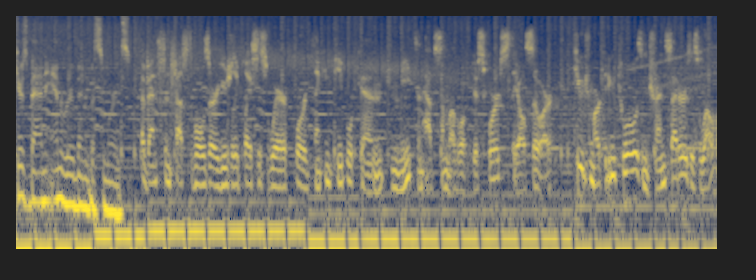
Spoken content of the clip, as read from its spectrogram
Here's Ben and Ruben with some words. Events and festivals are usually places where forward thinking people can meet and have some level of discourse. They also are huge marketing tools and trendsetters as well.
